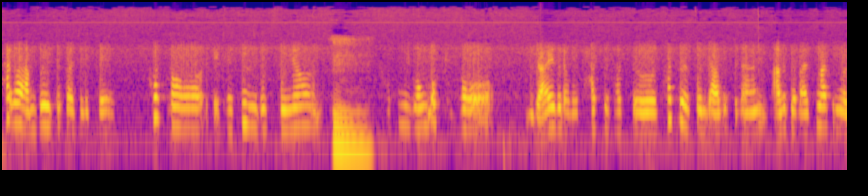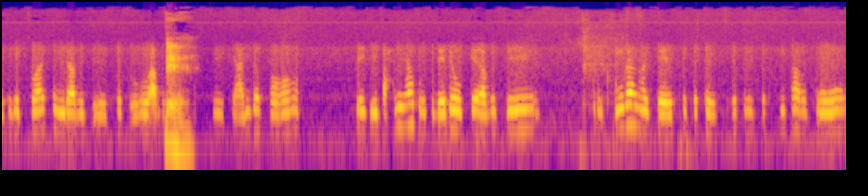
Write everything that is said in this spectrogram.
차가 안 보일 때까지 이렇게 서서 이렇게 계시는 모습 보면 음. 가슴이 먹먹해서 이제 아이들하고 자주 자주 사주했고 이제 아버지랑 아버지가 말씀하시는 걸 되게 좋아하시는데 아버지 저도 아버지 네. 이렇게 앉아서 얘기 많이 하고 이렇게 내려올게 아버지 그리고 건강하게 제 곁에 계셔서 감사하고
